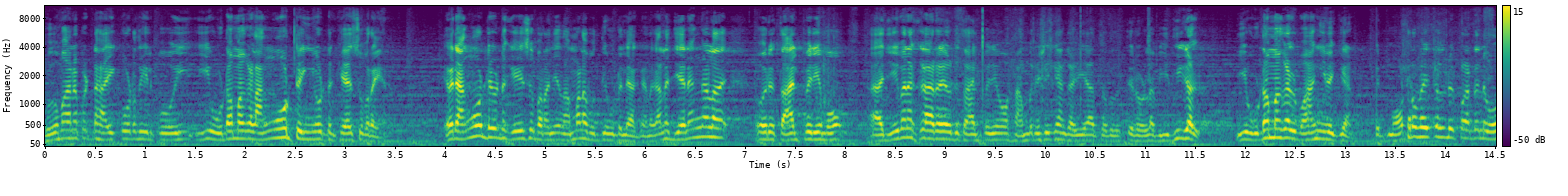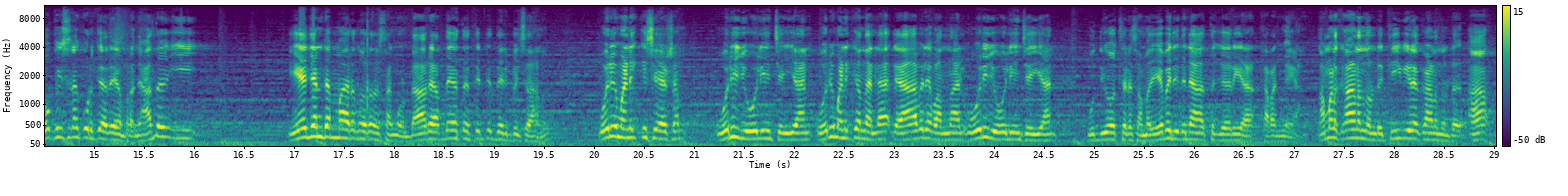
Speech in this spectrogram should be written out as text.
ബഹുമാനപ്പെട്ട ഹൈക്കോടതിയിൽ പോയി ഈ ഉടമകൾ അങ്ങോട്ടും ഇങ്ങോട്ടും കേസ് പറയാൻ. ഇവർ അങ്ങോട്ടും ഇങ്ങോട്ടും കേസ് പറഞ്ഞ് നമ്മളെ ബുദ്ധിമുട്ടിലാക്കുകയാണ്. കാരണം ജനങ്ങളെ ഒരു താല്പര്യമോ ജീവനക്കാരെ ഒരു താല്പര്യമോ സംരക്ഷിക്കാൻ കഴിയാത്ത വിധത്തിലുള്ള വിധികൾ ഈ ഉടമകൾ വാങ്ങിവെക്കുകയാണ് മോട്ടോർ വെഹിക്കിൾ ഡിപ്പാർട്ട്മെന്റ് ഓഫീസിനെ കുറിച്ച് അദ്ദേഹം പറഞ്ഞു. അത് ഈ ഏജന്റന്മാരെന്ന് പറയുന്ന സംഘമുണ്ട് അവർ അദ്ദേഹത്തെ തെറ്റിദ്ധരിപ്പിച്ചതാണ്. ഒരു മണിക്ക് ശേഷം ഒരു ജോലിയും ചെയ്യാൻ ഒരു മണിക്കെന്നല്ല രാവിലെ വന്നാൽ ഒരു ജോലിയും ചെയ്യാൻ ഉദ്യോഗസ്ഥരെ സമ്മതി ഇവർ ഇതിനകത്ത് കയറി കറങ്ങുകയാണ്. നമ്മൾ കാണുന്നുണ്ട് ടി വിയിൽ കാണുന്നുണ്ട്. ആ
